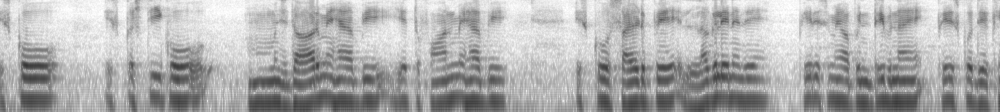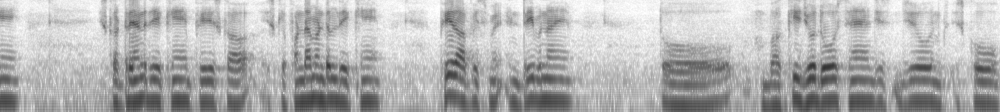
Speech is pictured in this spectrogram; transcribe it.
इसको, इस कश्ती को मझदार में है अभी, ये तूफ़ान में है अभी, इसको साइड पे लग लेने दें। फिर इसमें आप इंट्री बनाएँ, फिर इसको देखें, इसका ट्रेंड देखें, फिर इसका, इसके फंडामेंटल देखें, फिर आप इसमें इंट्री बनाएँ। तो बाकी जो दोस्त हैं, जिस, जो इसको,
